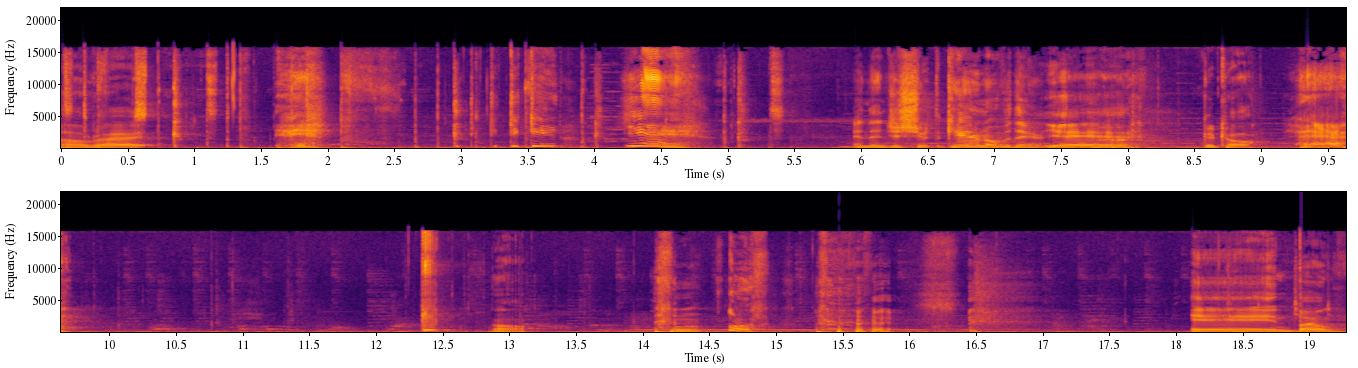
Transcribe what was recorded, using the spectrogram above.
All right. Yeah. And then just shoot the cannon over there. Yeah. Good call. Oh. and boom.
